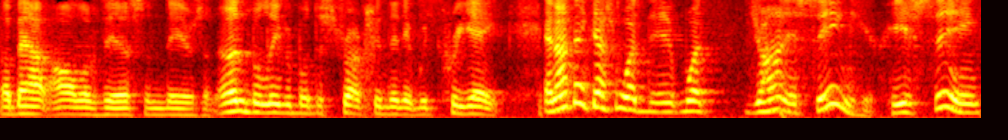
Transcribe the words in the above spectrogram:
about all of this, and there's an unbelievable destruction that it would create. And I think that's what what John is seeing here. He's seeing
